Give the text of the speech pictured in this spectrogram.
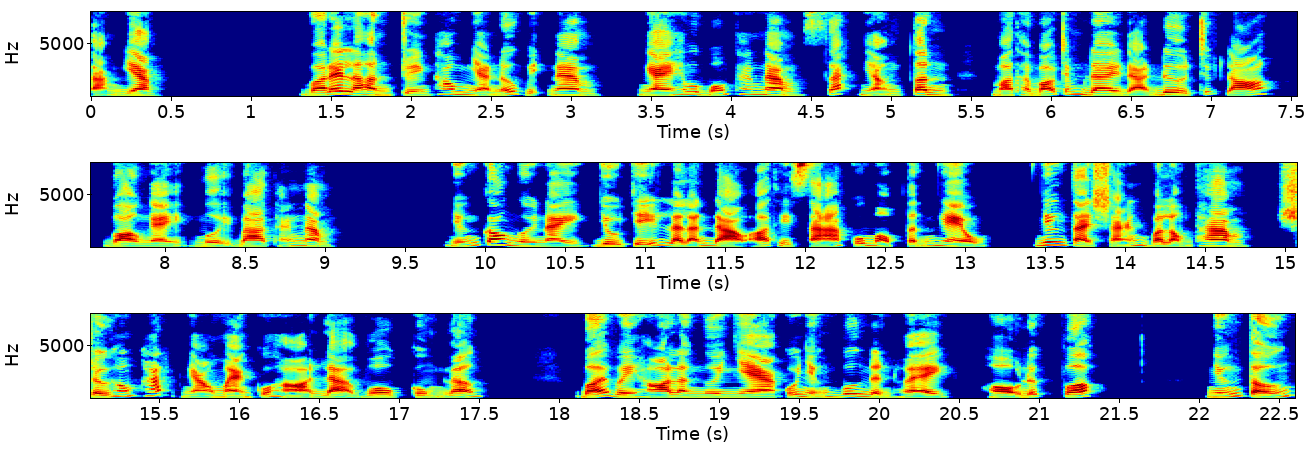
tạm giam. Và đây là hình truyền thông nhà nước Việt Nam ngày 24 tháng 5 xác nhận tin mà Thời báo chấm D đã đưa trước đó vào ngày 13 tháng 5. Những con người này dù chỉ là lãnh đạo ở thị xã của một tỉnh nghèo, nhưng tài sản và lòng tham, sự hống hách ngạo mạn của họ là vô cùng lớn. Bởi vì họ là người nhà của những Vương Đình Huệ, Hồ Đức Phước. Những tưởng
